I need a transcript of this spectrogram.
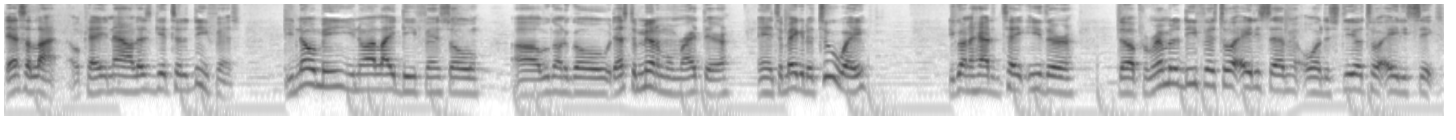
that's a lot. Okay, now let's get to the defense. You know me, you know I like defense, so uh, we're gonna go. That's the minimum right there. And to make it a two-way, you're gonna have to take either the perimeter defense to an 87 or the steal to an 86.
